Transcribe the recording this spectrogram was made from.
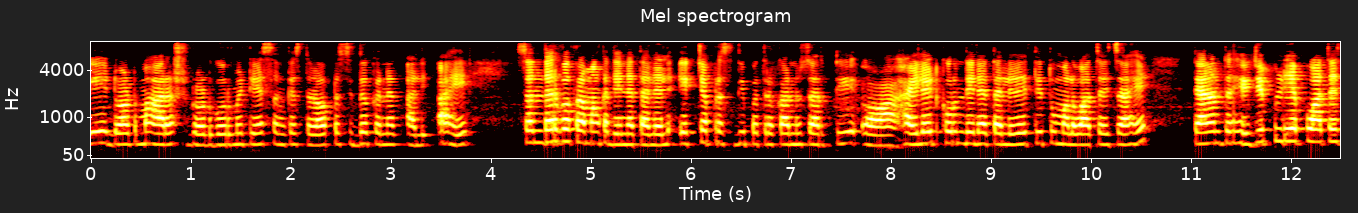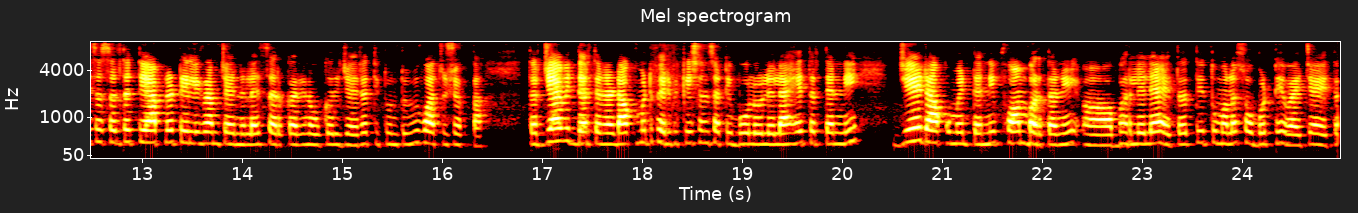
A dot Maharashtra dot government या संकेतस्थळावर प्रसिद्ध करण्यात आली आहे. संदर्भ क्रमांक देण्यात आलेले एकच्या प्रसिद्धीपत्रकानुसार ते हायलाईट करून देण्यात आलेले ते तुम्हाला वाचायचं आहे. त्यानंतर हे जे पी डी एफ वाचायचं असेल तर ते आपलं टेलिग्राम चॅनल आहे. सरकारी नोकरी जाहिरात तिथून तुम्ही वाचू शकता. तर ज्या विद्यार्थ्यांना डॉक्युमेंट व्हेरिफिकेशनसाठी बोलवलेलं आहे तर त्यांनी जे डॉक्युमेंट त्यांनी फॉर्म भरताना भरलेले आहेत ते तुम्हाला सोबत ठेवायचे आहेत.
